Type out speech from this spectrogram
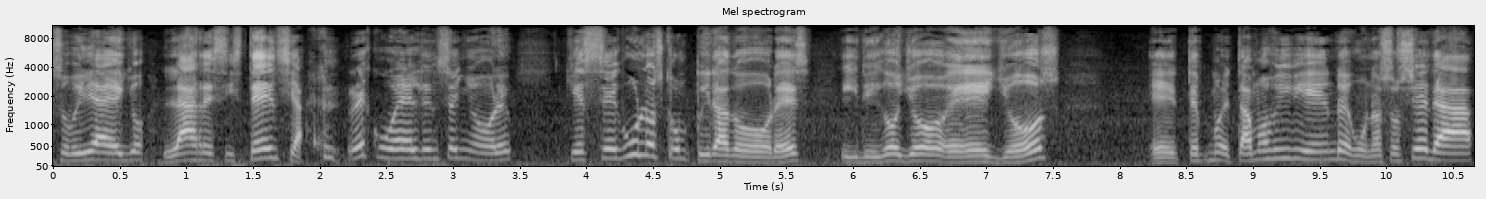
subirle a ellos la resistencia. Recuerden, señores, que según los conspiradores, y digo yo ellos, este, estamos viviendo en una sociedad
